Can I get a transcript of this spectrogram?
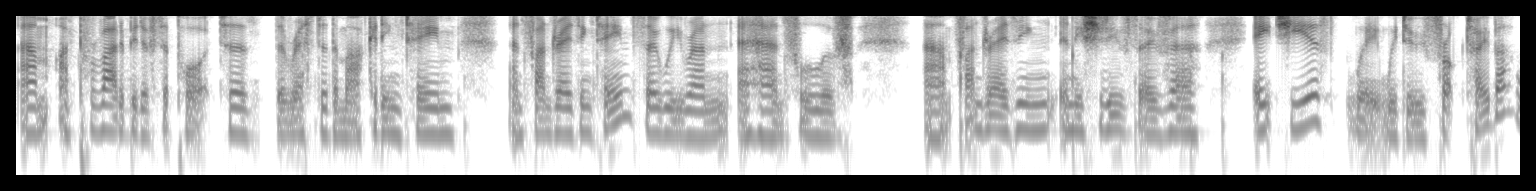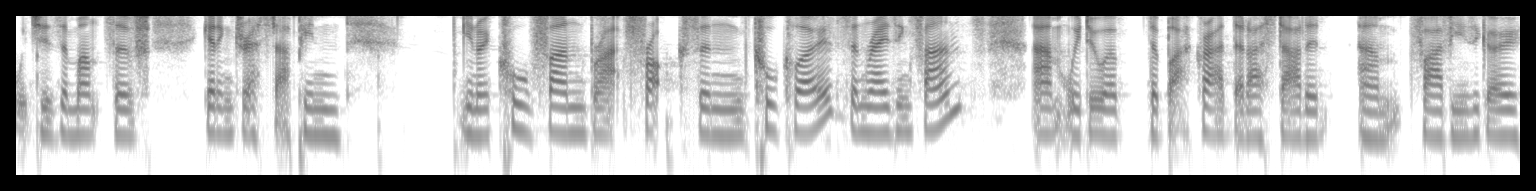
Um, I provide a bit of support to the rest of the marketing team and fundraising team. So we run a handful of um, fundraising initiatives over each year. We, we do Frocktober, which is a month of getting dressed up in you know, cool, fun, bright frocks and cool clothes and raising funds. Um, we do a the bike ride that I started um, five years ago,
